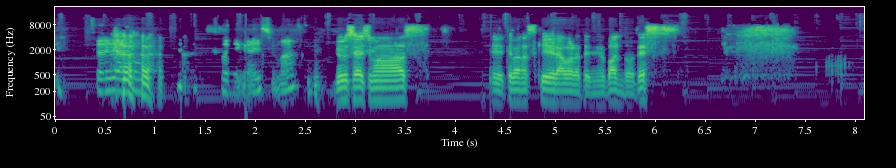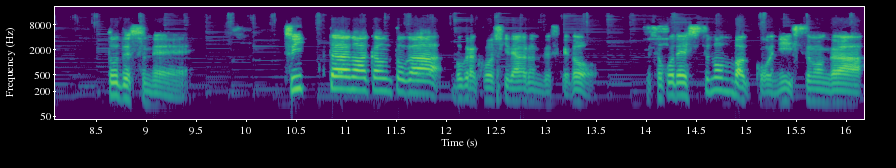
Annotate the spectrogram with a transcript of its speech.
それではお願いします。よろしくお願いします。えー、手放す系ラボラトリーの坂東です。とですね、ツイッターのアカウントが僕ら公式であるんですけど、そこで質問箱に質問が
